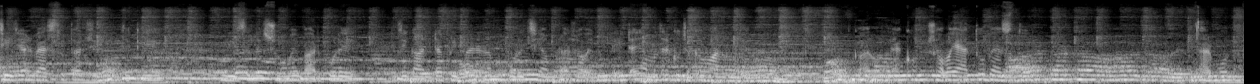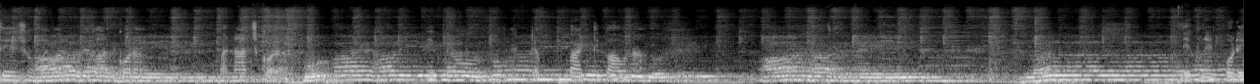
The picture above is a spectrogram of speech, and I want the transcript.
যে যার ব্যস্ততার জীবন থেকে রিহার্সালের সময় বার করে যে গানটা প্রিপারেশন করেছি আমরা সবাই মিলে, এটাই আমাদের কিছু কেউ আনন্দের। কারণ এখন সবাই এত ব্যস্ত, তার মধ্যে সময় বার করে গান করা বা নাচ করা, এগুলো একটা বাড়তি পাওনা। দেখুন, এরপরে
